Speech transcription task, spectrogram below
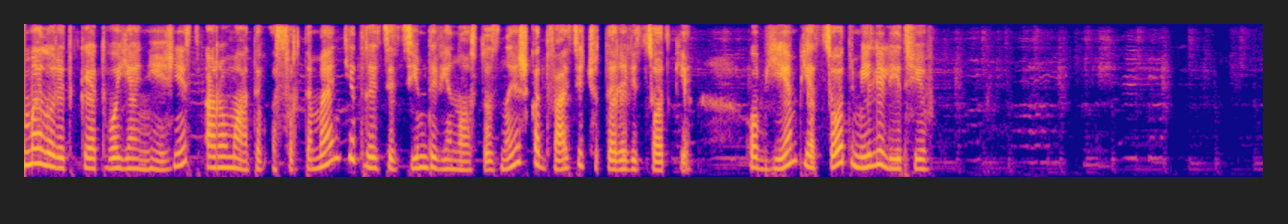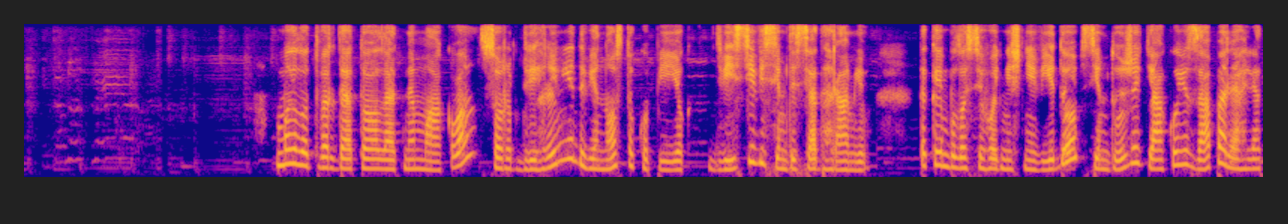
Мило рідке Твоя ніжність. Аромати в асортименті 37,90. Знижка 24%. Об'єм 500 мл. Мило тверде туалетне маква 42 гривні 90 копійок 280 грамів. Таким було сьогоднішнє відео. Всім дуже дякую за перегляд.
